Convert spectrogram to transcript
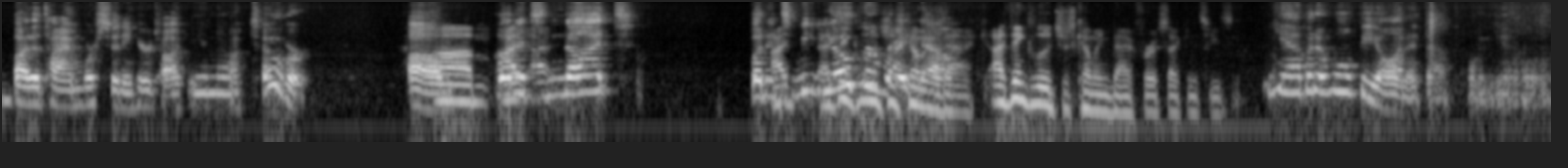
by the time we're sitting here talking in October. Um, Um, but I- it's I- not. But it's I mediocre right now. back. I think Lucha's coming back for a second season. Yeah, but it won't be on at that point. You know,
